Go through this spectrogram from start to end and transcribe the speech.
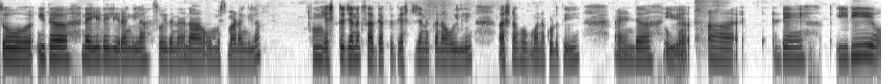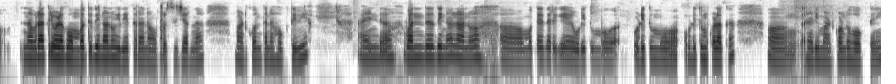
ಸೊ ಇದು ಡೈಲಿ ಡೈಲಿ ಇರಂಗಿಲ್ಲ. ಸೊ ಇದನ್ನು ನಾವು ಮಿಸ್ ಮಾಡೋಂಗಿಲ್ಲ. ಎಷ್ಟು ಜನಕ್ಕೆ ಸಾಧ್ಯ ಆಗ್ತೈತಿ, ಅಷ್ಟು ಜನಕ್ಕೆ ನಾವು ಇಲ್ಲಿ ಅರ್ಶನ ಕುಂಕುಮನ ಕೊಡ್ತೀವಿ. ಆ್ಯಂಡ್ ಡೇ ಇಡೀ ನವರಾತ್ರಿ ಒಳಗೆ ಒಂಬತ್ತು ದಿನಾನೂ ಇದೇ ಥರ ನಾವು ಪ್ರೊಸೀಜರ್ನ ಮಾಡ್ಕೊತನ ಹೋಗ್ತೀವಿ. ಆ್ಯಂಡ್ ಒಂದು ದಿನ ನಾನು ಮುತ್ತೈದರಿಗೆ ಉಡಿ ತುಂಬೋ ಉಡಿ ತುಂಬೋ, ಉಡಿ ತುಂಬ್ಕೊಳಕ್ಕೆ ರೆಡಿ ಮಾಡಿಕೊಂಡು ಹೋಗ್ತೀನಿ.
